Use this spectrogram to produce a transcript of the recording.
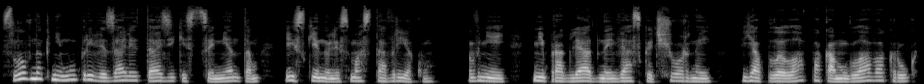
словно к нему привязали тазики с цементом и скинули с моста в реку. В ней, непроглядной, вязко-черной, я плыла, пока мгла вокруг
